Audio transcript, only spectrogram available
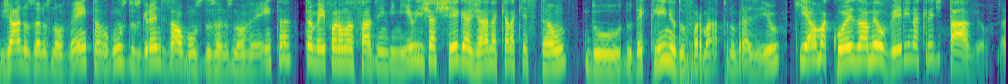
já nos anos 90. Alguns dos grandes álbuns dos anos 90 também foram lançados em vinil e já chega já naquela questão do, do, declínio do formato no Brasil, que é uma coisa, a meu ver, inacreditável. Né?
